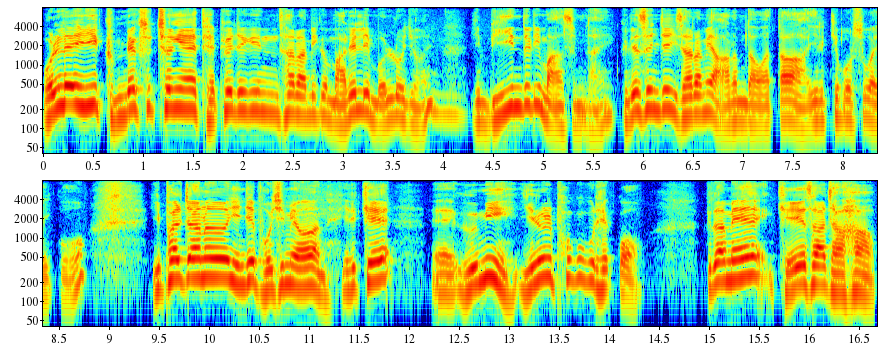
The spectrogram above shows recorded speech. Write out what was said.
원래 이 금백수청의 대표적인 사람이 그 마릴린 멀로죠. 이 미인들이 많습니다. 그래서 이제 이 사람이 아름다웠다 이렇게 볼 수가 있고 이 팔자는 이제 보시면 이렇게 에, 음이 인을 포국을 했고 그 다음에 계사자합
